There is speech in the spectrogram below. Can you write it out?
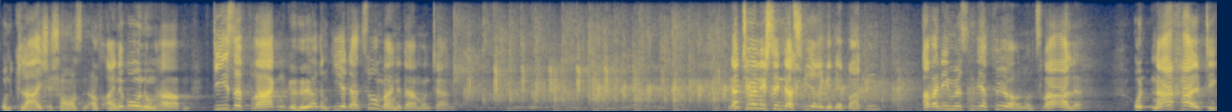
und gleiche Chancen auf eine Wohnung haben? Diese Fragen gehören hier dazu, meine Damen und Herren. Natürlich sind das schwierige Debatten, aber die müssen wir führen, und zwar alle. Und nachhaltig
